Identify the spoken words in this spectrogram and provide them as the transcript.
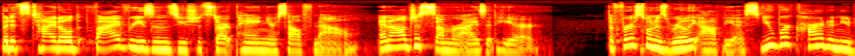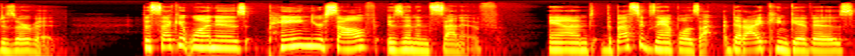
but it's titled Five Reasons You Should Start Paying Yourself Now, and I'll just summarize it here. The first one is really obvious you work hard and you deserve it. The second one is paying yourself is an incentive. And the best example is that I can give is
